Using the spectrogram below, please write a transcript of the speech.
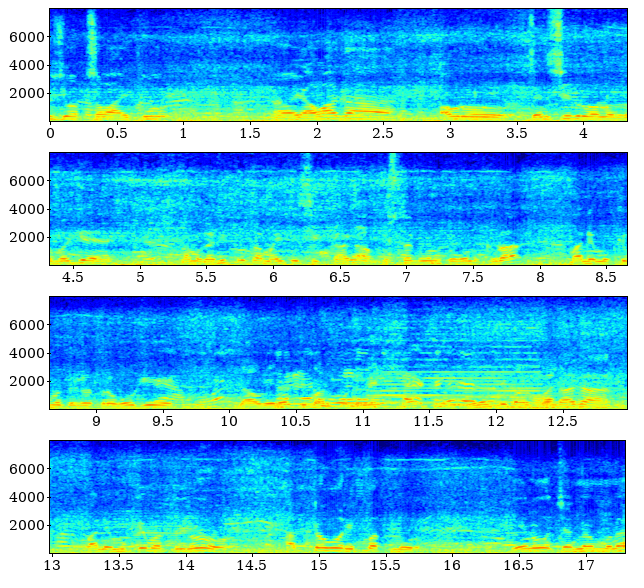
ವಿಜಯೋತ್ಸವ ಆಯಿತು ಯಾವಾಗ ಅವರು ಜನಿಸಿದ್ರು ಅನ್ನೋದ್ರ ಬಗ್ಗೆ ನಮಗೆ ಅಧಿಕೃತ ಮಾಹಿತಿ ಸಿಕ್ಕಾಗ ಆ ಪುಸ್ತಕವನ್ನು ತಗೊಂಡು ಕೂಡ ಮಾನ್ಯ ಮುಖ್ಯಮಂತ್ರಿಗಳ ಹತ್ರ ಹೋಗಿ ನಾವು ವಿನಂತಿ ಮಾಡ್ಕೊಂಡ್ವಿ. ವಿನಂತಿ ಮಾಡಿಕೊಂಡಾಗ ಮಾನ್ಯ ಮುಖ್ಯಮಂತ್ರಿಗಳು ಅಕ್ಟೋಬರ್ ಇಪ್ಪತ್ತ್ಮೂರು, ಏನು ಚೆನ್ನಮ್ಮನ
